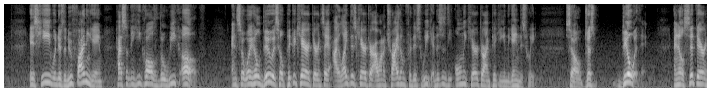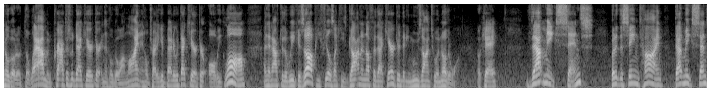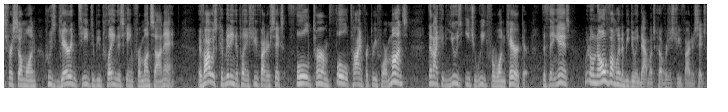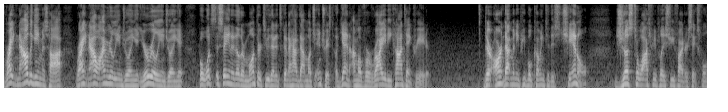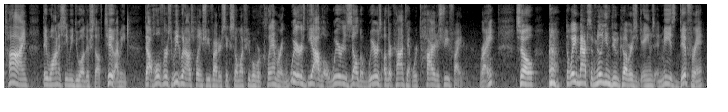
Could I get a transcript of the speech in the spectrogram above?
is he, when there's a new fighting game, has something he calls the week of. And so what he'll do is he'll pick a character and say, I like this character, I want to try them for this week, and this is the only character I'm picking in the game this week. So just deal with it and he'll sit there and he'll go to the lab and practice with that character and then he'll go online and he'll try to get better with that character all week long. And then after the week is up he feels like he's gotten enough of that character that he moves on to another one okay? That makes sense but at the same time that makes sense for someone who's guaranteed to be playing this game for months on end. If i was committing to playing street fighter 6 full term full time for three four months then i could use each week for one character. The thing is we don't know if I'm going to be doing that much coverage of Street Fighter 6. Right now, the game is hot. Right now, I'm really enjoying it. You're really enjoying it. But what's to say in another month or two that it's going to have that much interest? Again, I'm a variety content creator. There aren't that many people coming to this channel just to watch me play Street Fighter 6 full time. They want to see me do other stuff too. I mean, that whole first week when I was playing Street Fighter 6 so much, people were clamoring, Where's Diablo? Where is Zelda? Where's other content? We're tired of Street Fighter, right? So, the way Maximilian Dood covers games and me is different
